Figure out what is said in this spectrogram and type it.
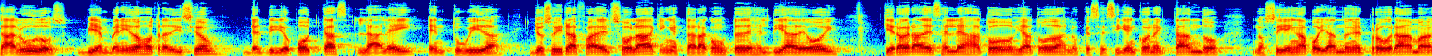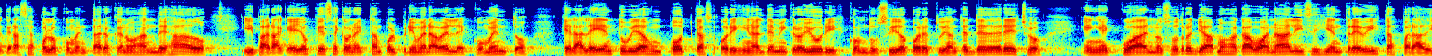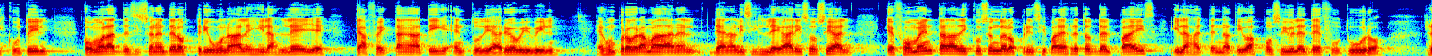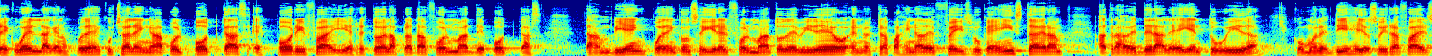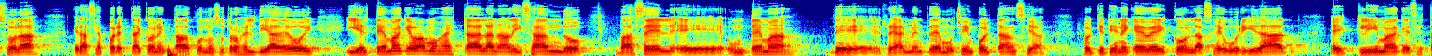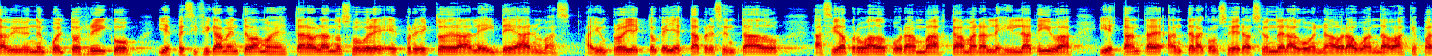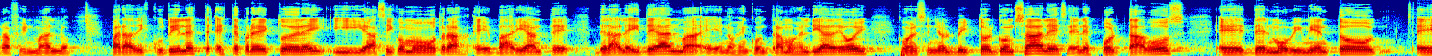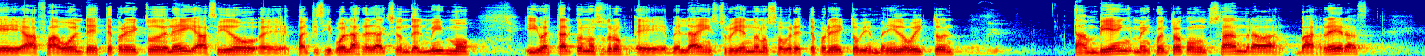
Saludos, bienvenidos a otra edición del video podcast La Ley en tu Vida. Yo soy Rafael Solá, quien estará con ustedes el día de hoy. Quiero agradecerles a todos y a todas los que se siguen conectando, nos siguen apoyando en el programa. Gracias por los comentarios que nos han dejado. Y para aquellos que se conectan por primera vez, les comento que La Ley en tu Vida es un podcast original de Microjuris, conducido por estudiantes de Derecho, en el cual nosotros llevamos a cabo análisis y entrevistas para discutir cómo las decisiones de los tribunales y las leyes te afectan a ti en tu diario vivir. Es un programa de, análisis legal y social que fomenta la discusión de los principales retos del país y las alternativas posibles de futuro. Recuerda que nos puedes escuchar en Apple Podcasts, Spotify y el resto de las plataformas de podcast. También pueden conseguir el formato de video en nuestra página de Facebook e Instagram a través de la ley en tu vida. Como les dije, yo soy Rafael Solá Gracias por estar conectados con nosotros el día de hoy. Y el tema que vamos a estar analizando va a ser eh, un tema de, realmente de mucha importancia porque tiene que ver con la seguridad, el clima que se está viviendo en Puerto Rico y específicamente vamos a estar hablando sobre el proyecto de la ley de armas. Hay un proyecto que ya está presentado, ha sido aprobado por ambas cámaras legislativas y está ante, la consideración de la gobernadora Wanda Vázquez para firmarlo. Para discutir este, este proyecto de ley y así como otras eh, variantes de la ley de armas, eh, nos encontramos el día de hoy con el señor Víctor González, él es portavoz eh, del movimiento eh, a favor de este proyecto de ley, ha sido, eh, participó en la redacción del mismo y va a estar con nosotros, eh, ¿verdad?, instruyéndonos sobre este proyecto. Bienvenido, Víctor. También me encuentro con Sandra Barreras.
